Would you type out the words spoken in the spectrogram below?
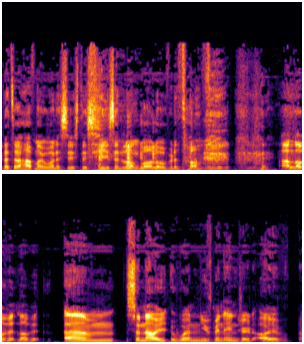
That's how I have my one assist this season. Long ball over the top. I love it, love it. Um, so now when you've been injured, I've uh,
